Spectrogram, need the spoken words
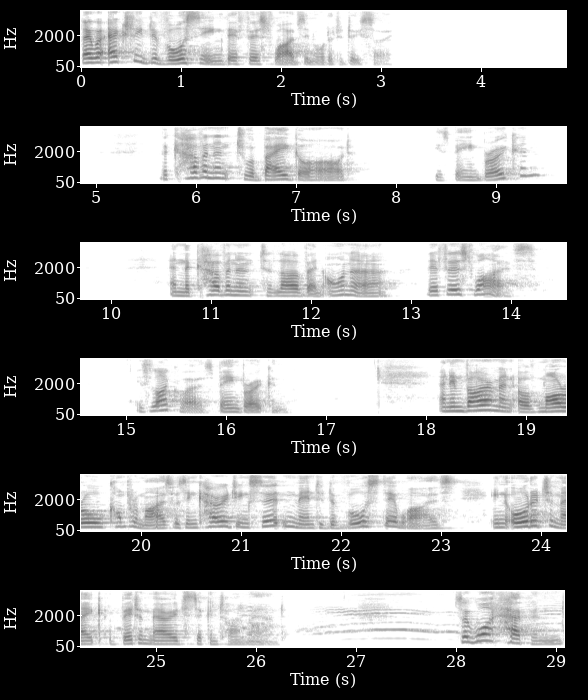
they were actually divorcing their first wives in order to do so. The covenant to obey God is being broken, and the covenant to love and honour their first wives is likewise being broken. An environment of moral compromise was encouraging certain men to divorce their wives in order to make a better marriage second time round. So, what happened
